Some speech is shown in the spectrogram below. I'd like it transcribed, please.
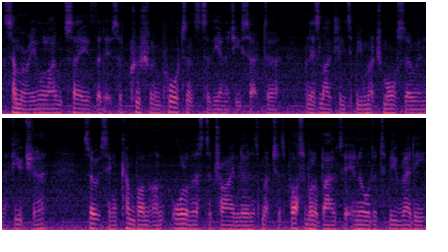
summary all I would say is that it's of crucial importance to the energy sector and is likely to be much more so in the future so it's incumbent on all of us to try and learn as much as possible about it in order to be ready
